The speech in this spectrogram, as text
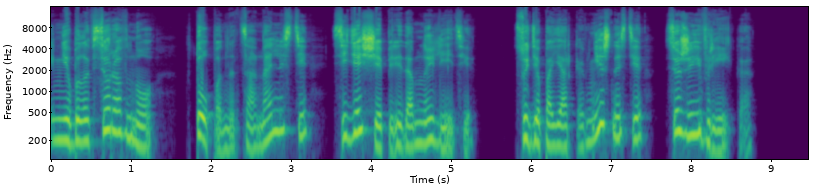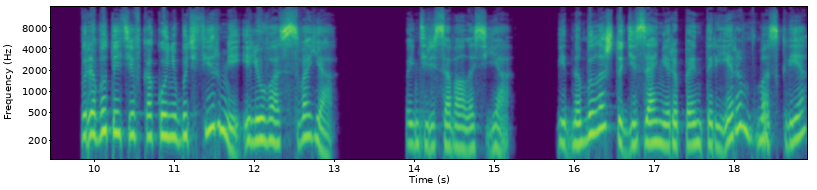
И мне было все равно, кто по национальности сидящая передо мной леди. Судя по яркой внешности, все же еврейка. «Вы работаете в какой-нибудь фирме или у вас своя?» Поинтересовалась я. Видно было, что дизайнеры по интерьерам в Москве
